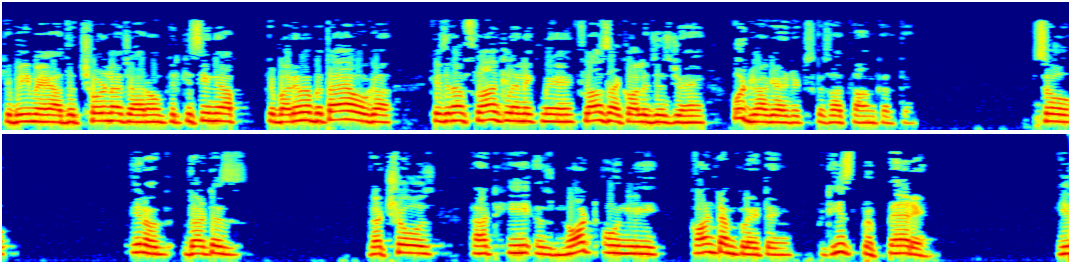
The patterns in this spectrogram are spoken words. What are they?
کہ بھئی میں عادت چھوڑنا چاہ رہا ہوں پھر کسی نے آپ کے بارے میں بتایا ہوگا کہ جناب فلاں کلینک میں فلاں سائیکولوجسٹ جو ہیں وہ ڈرگ ایڈکٹس کے ساتھ کام کرتے ہیں so you know that that that is shows he is not only contemplating but he is is he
